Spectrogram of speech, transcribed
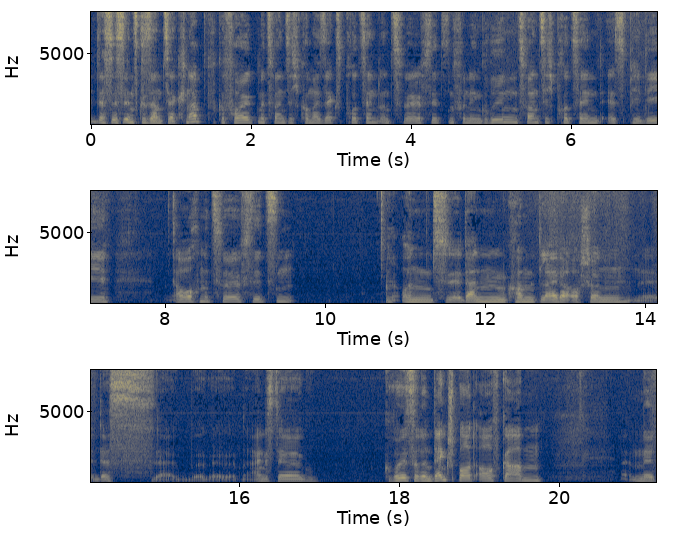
das ist insgesamt sehr knapp, gefolgt mit 20,6 Prozent und 12 Sitzen von den Grünen, 20 Prozent SPD auch mit 12 Sitzen. Und dann kommt leider auch schon äh, das, äh, eines der größeren Denksportaufgaben mit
